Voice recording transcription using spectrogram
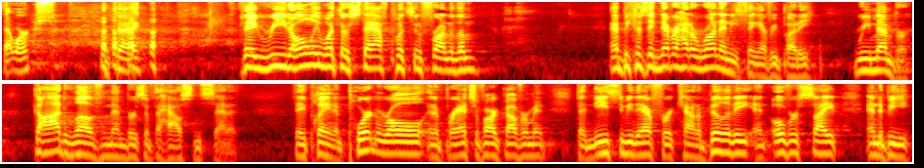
That works. Okay? they read only what their staff puts in front of them. And because they've never had to run anything, everybody, remember, God love members of the House and Senate. They play an important role in a branch of our government that needs to be there for accountability and oversight and to be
